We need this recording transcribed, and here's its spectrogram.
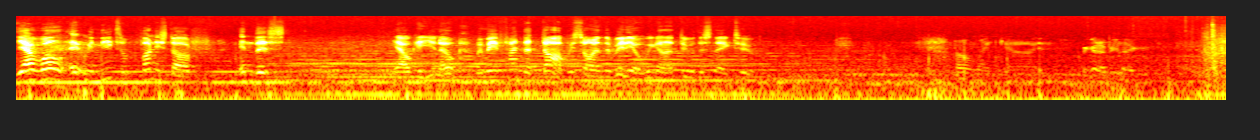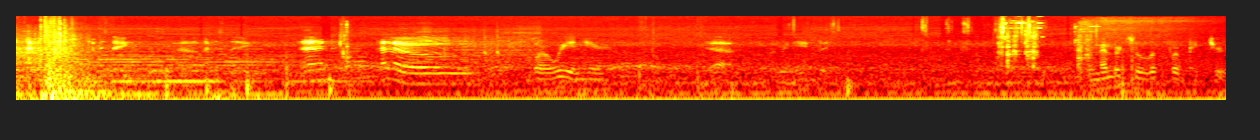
Yeah, well, eh, we need some funny stuff in this. Yeah, okay, you know, when we find the dog we saw in the video, we're gonna do the snake too. Oh my god. We're gonna be like, I'm a snake, I'm a snake, uh, I'm a snake, and hello. Where are we in here? Yeah, but we need Remember to look for pictures.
